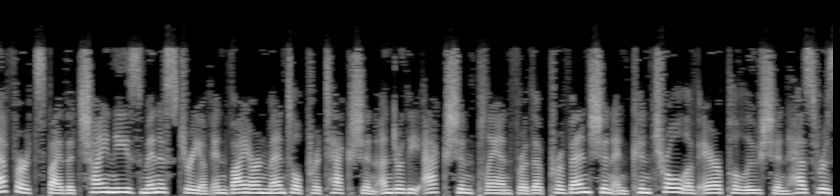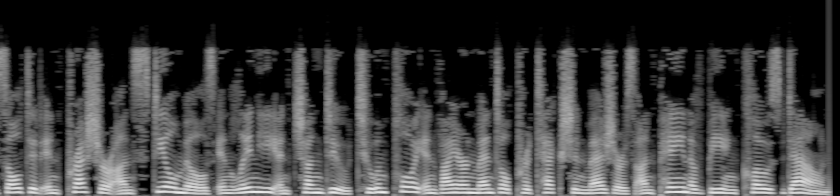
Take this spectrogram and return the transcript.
Efforts by the Chinese Ministry of Environmental Protection under the Action Plan for the Prevention and Control of Air Pollution has resulted in pressure on steel mills in Linyi and Chengdu to employ environmental protection measures on pain of being closed down.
